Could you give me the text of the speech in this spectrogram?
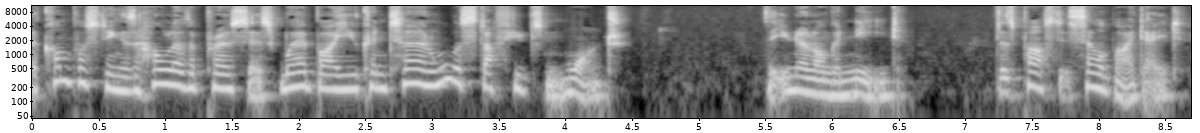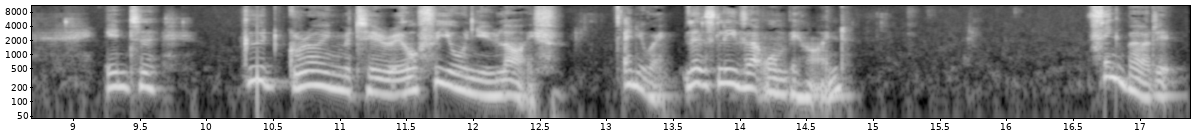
the composting is a whole other process whereby you can turn all the stuff you didn't want, that you no longer need, that's past its sell by date, into good growing material for your new life. Anyway, let's leave that one behind. Think about it.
